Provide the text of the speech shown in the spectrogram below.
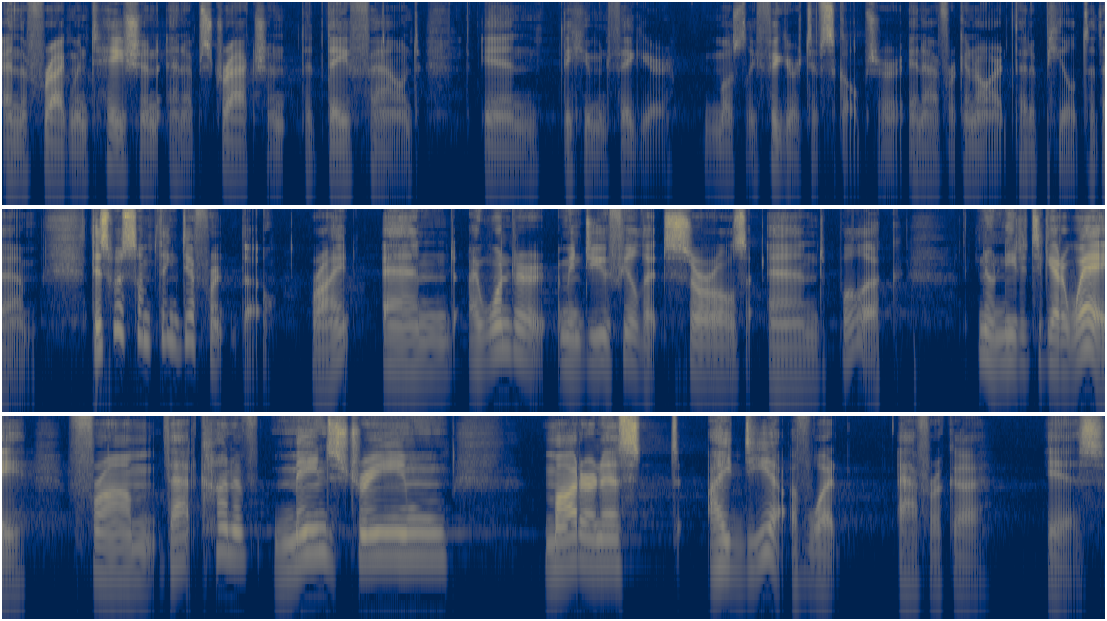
and the fragmentation and abstraction that they found in the human figure mostly figurative sculpture in African art that appealed to them. This was something different, though, right? And I wonder, I mean, do you feel that Searles and Bullock, you know, needed to get away from that kind of mainstream modernist idea of what Africa is?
